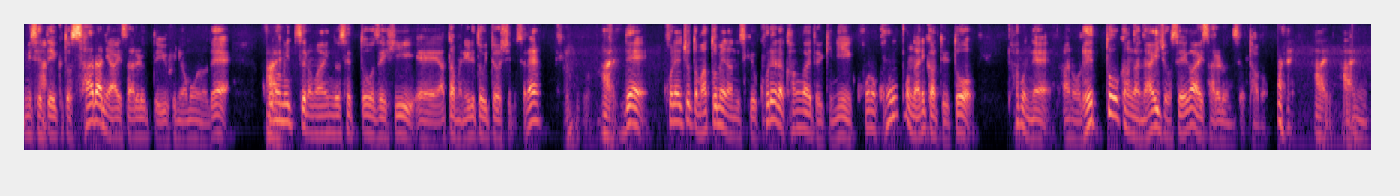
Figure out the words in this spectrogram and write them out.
見せていくとさらに愛されるっていうふうに思うのでこの3つのマインドセットをぜひ、えー頭に入れておいてほしいですよね。はい。でこれちょっとまとめなんですけどこれら考えた時にこの根本何かというと多分ねあの劣等感がない女性が愛されるんですよ多分。はい。はい。うん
